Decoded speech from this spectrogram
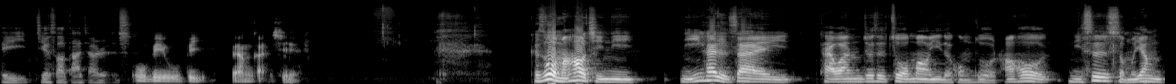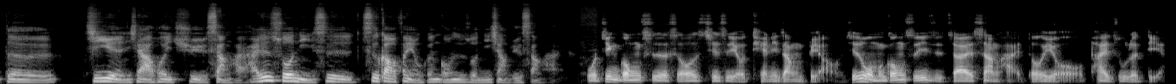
可以介绍大家认识。务必务必，非常感谢。可是我蛮好奇，你你一开始在。台湾就是做贸易的工作，然后你是什么样的机缘下会去上海？还是说你是自告奋勇跟公司说你想去上海？我进公司的时候其实有填一张表，其实我们公司一直在上海都有派驻的点，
